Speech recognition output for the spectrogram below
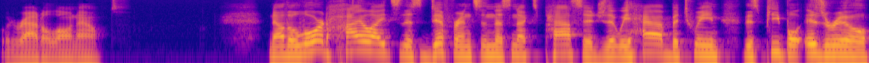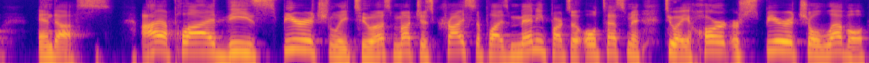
would rattle on out. Now, the Lord highlights this difference in this next passage that we have between this people, Israel, and us. I applied these spiritually to us, much as Christ applies many parts of the Old Testament to a heart or spiritual level.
